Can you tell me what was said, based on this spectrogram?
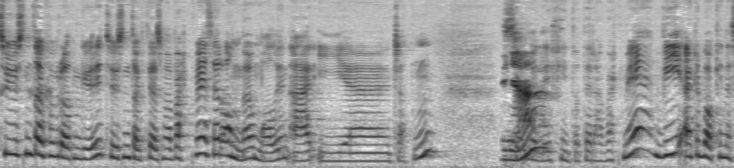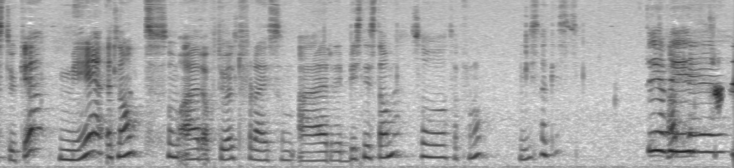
Tusen takk for praten, Guri. Tusen takk til dere som har vært med. Jeg ser Anne og Malin er i uh, chatten. Så Ja. veldig fint at dere har vært med. Vi er tilbake neste uke med et eller annet som er aktuelt for deg som er businessdame. Så takk for nå. Vi snakkes. Det gjør vi. Ok.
